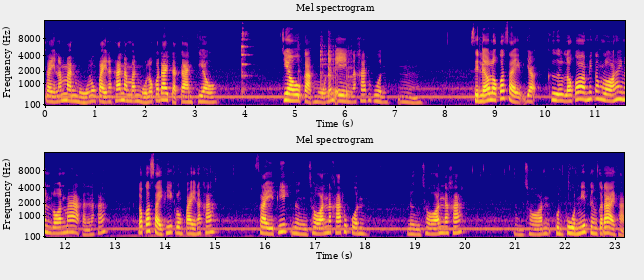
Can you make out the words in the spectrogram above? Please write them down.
ใส่น้ำมันหมูลงไปนะคะ น้ำมันหมูเราก็ได้จากการเจียว เจียวกากหมูนั่นเองนะคะ ทุกคน อืม เสร็จแล้วเราก็ใส่อย่าคือเราก็ไม่ต้องรอให้มันร้อนมากกันนะคะ เราก็ใส่พริกลงไปนะคะ ใส่พริกหนึ่งช้อนนะคะ ทุกคนหนึ่งช้อนนะคะหนึ่งช้อนพูนๆนิดนึงก็ได้ค่ะ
